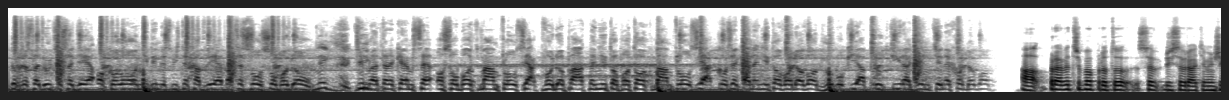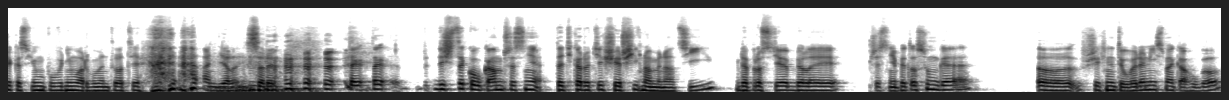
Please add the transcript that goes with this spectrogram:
Dobře sleduj, co se děje okolo, nikdy nesmíš nechat vyjebat se svou svobodou. Tímhle trekem se osvoboď, mám flows jak vodopád, není to potok Mám flows jako řeka, není to vodovod, hluboký a prudký, radím ti nechodovod A právě třeba proto, se, když se vrátím ještě ke svým původnímu argumentu a těch anděle, sorry, tak, tak, když se koukám přesně teďka do těch širších nominací, kde prostě byly přesně 58G, uh, všichni ty uvedený, Smek a Hugo,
